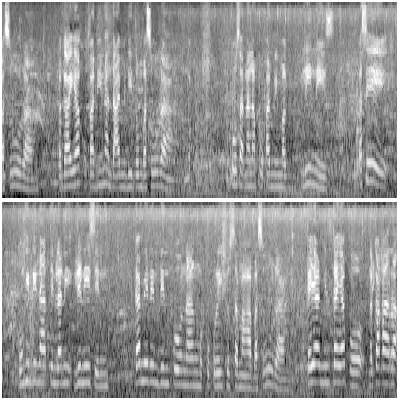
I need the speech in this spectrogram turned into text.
basura. Kagaya ko kanina, ang dami ditong basura. Nagpusa na lang po kami maglinis. Kasi kung hindi natin linisin, kami rin din po ng magkukuresyo sa mga basura. Kaya min kaya po nagkakara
